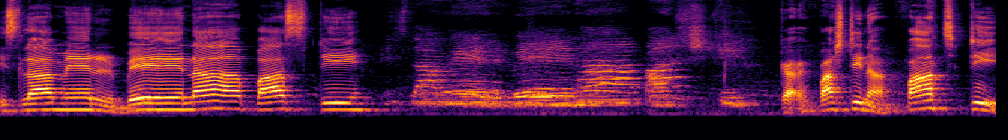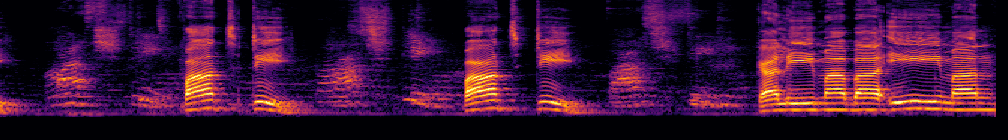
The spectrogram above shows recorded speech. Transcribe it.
ইসলামের বেনা পাঁচটি। পাঁচটি না, পাঁচটি। পাঁচটি। পাঁচটি। কালিমা বা ইমান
